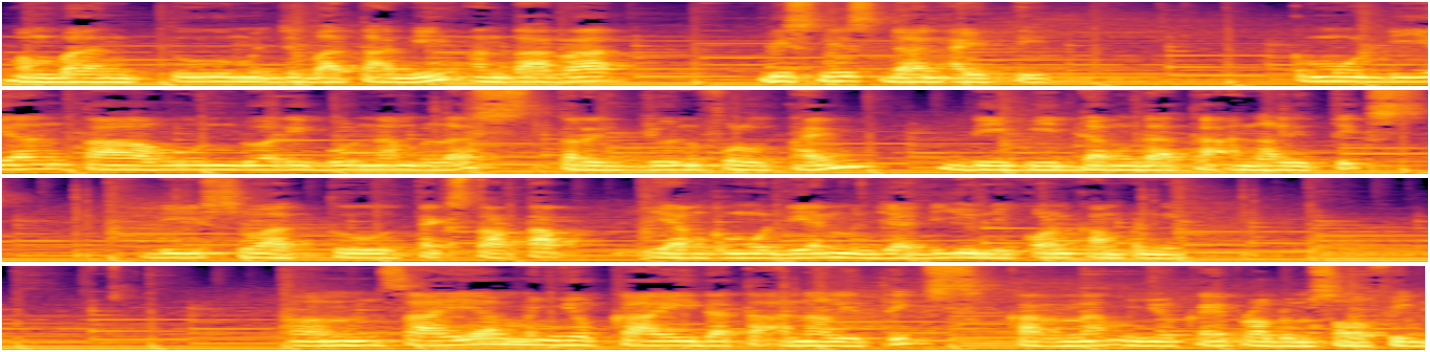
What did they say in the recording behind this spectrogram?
membantu menjebatani antara bisnis dan IT. Kemudian tahun 2016 terjun full time di bidang data analytics di suatu tech startup yang kemudian menjadi unicorn company um, saya menyukai data analytics karena menyukai problem solving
